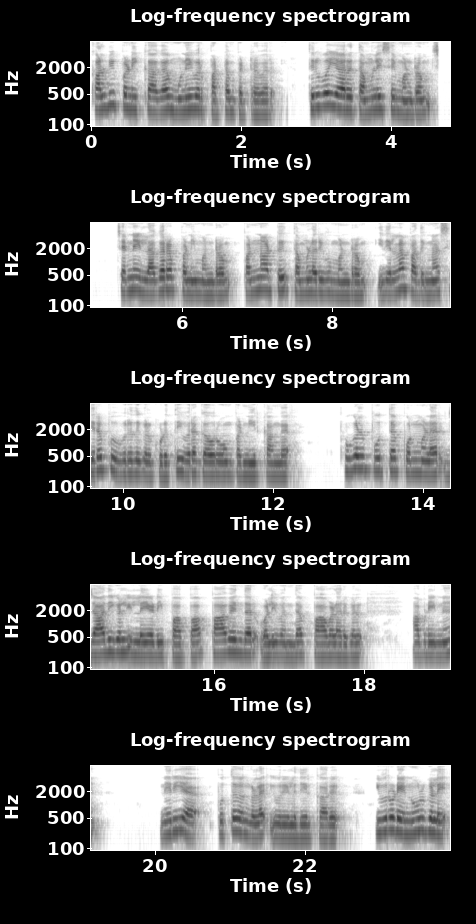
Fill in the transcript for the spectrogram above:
கல்வி பணிக்காக முனைவர் பட்டம் பெற்றவர் திருவையாறு தமிழிசை மன்றம் சென்னை லகர மன்றம் பன்னாட்டு தமிழறிவு மன்றம். இதெல்லாம் பார்த்திங்கன்னா சிறப்பு விருதுகள் கொடுத்து இவரை கௌரவம் பண்ணியிருக்காங்க. புகழ் பூத்த பொன்மலர் ஜாதிகள் இல்லையடி பாப்பா பாவேந்தர் வழிவந்த பாவலர்கள் அப்படின்னு நிறைய புத்தகங்களை இவர் எழுதியிருக்காரு. இவருடைய நூல்களை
